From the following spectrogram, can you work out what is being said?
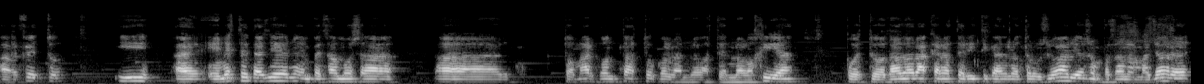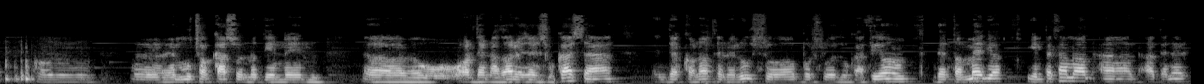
a, efecto y eh, en este taller empezamos a tomar contacto con las nuevas tecnologías puesto dadas las características de nuestros usuarios, son personas mayores, con, eh, en muchos casos no tienen eh, ordenadores en su casa, desconocen el uso por su educación de estos medios y empezamos a, tener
